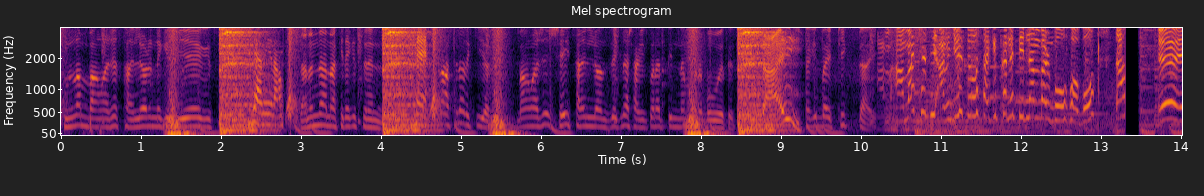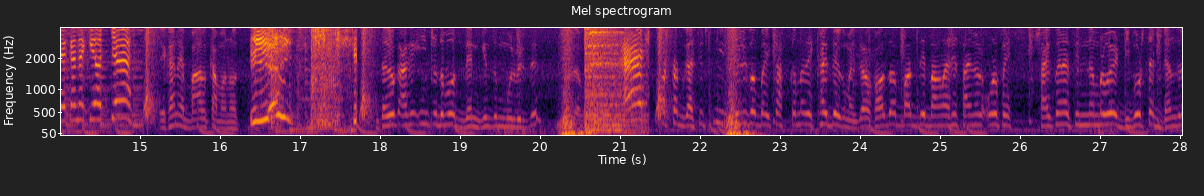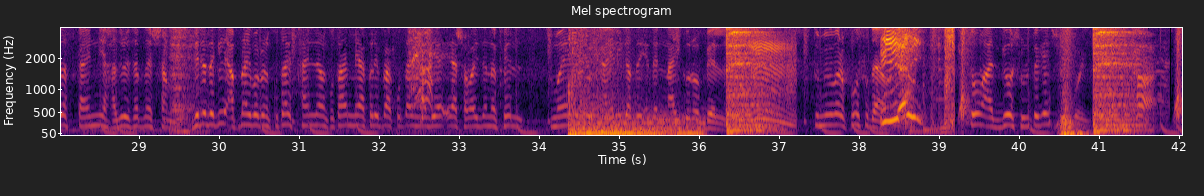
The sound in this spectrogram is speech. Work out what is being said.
শুনলাম বাংলাদেশের সানি লিওনের নাকি বিয়ে গেছে। জানি না। জানেন না নাকি তাকে চেনেন না? হ্যাঁ। আসলে আর কি আছে? বাংলাদেশের সেই সানি লিওন যে কিনা শাকিব খানের তিন নম্বরে বউ হয়েছে। তাই? শাকিব ভাই ঠিক তাই। আমার সাথে আমি যেহেতু সাকিব খানের তিন নাম্বার বউ হব এখানে কি হচ্ছে? এখানে বাল কামানো হচ্ছে। যাই হোক আগে ইন্ট্রো দেবো দেন কিন্তু মূল ভিডিওতে চলে যাব। What's up guys it's me lollipop কাজ করনা দেখাই দেবো মাই যাও খাওয়া দাওয়া বাদ দিয়ে বাংলাদেশের সাইনাল ওরফে খানের তিন নম্বর হয়ে ডিভোর্সের ডেঞ্জারাস কাহিনী নিয়ে হাজির হয়েছে আপনার সামনে। যেটা দেখলে আপনারাই বলবেন কোথায় সাইনাল কোথায় মেয়া খলিফা কোথায় নাদিয়া এরা সবাই যেন ফেল সুমাইয়ের ওই কাহিনীর কাছে এদের নাই কোনো বেল তুমি এবার ফুস দাও তো আজকেও শুরু থেকে শুরু করি।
